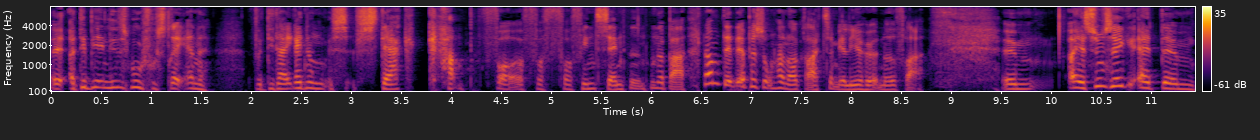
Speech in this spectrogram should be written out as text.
Øh, og det bliver en lille smule frustrerende fordi der er ikke rigtig nogen stærk kamp for, for, for at finde sandheden. Hun er bare, nå, men den der person har nok ret, som jeg lige har hørt noget fra. Øhm, og jeg synes ikke, at, øhm,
